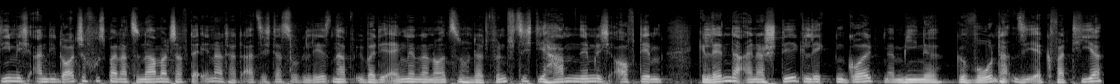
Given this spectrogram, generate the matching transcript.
die mich an die deutsche Fußballnationalmannschaft erinnert hat, als ich das so gelesen habe über die Engländer 1950. Die haben nämlich auf dem Gelände einer stillgelegten Goldmine gewohnt, hatten sie ihr Quartier,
